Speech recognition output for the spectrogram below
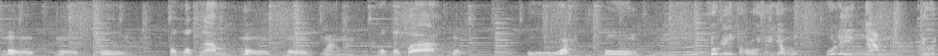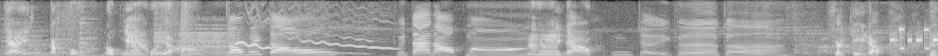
114 115 115 113 một ủa hương ừ. số điện thoại sao giống của liên ngành chữa cháy cấp cứu đốt nhà quá vậy đâu biết đâu. Người ta đọc mà. Ai đọc? Chị kia kìa. Sao chị đọc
